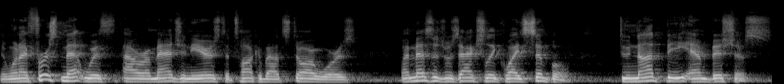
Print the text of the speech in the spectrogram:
And when I first met with our Imagineers to talk about Star Wars, my message was actually quite simple do not be ambitious,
